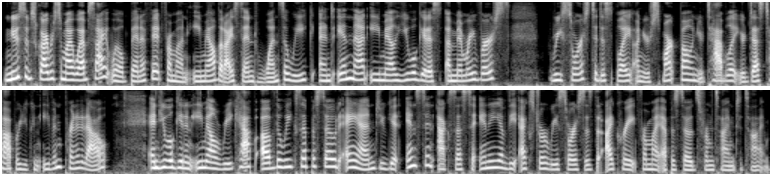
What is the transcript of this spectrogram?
New subscribers to my website will benefit from an email that I send once a week. And in that email, you will get a, a memory verse resource to display on your smartphone, your tablet, your desktop, or you can even print it out. And you will get an email recap of the week's episode, and you get instant access to any of the extra resources that I create from my episodes from time to time.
